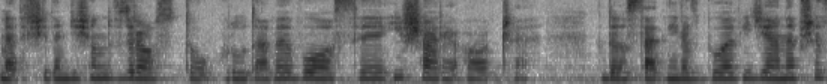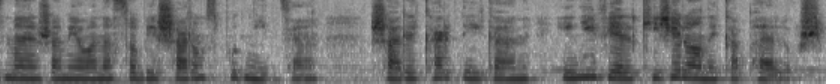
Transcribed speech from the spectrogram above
1,70 m wzrostu, rudawe włosy i szare oczy. Gdy ostatni raz była widziana przez męża, miała na sobie szarą spódnicę, szary kardigan i niewielki zielony kapelusz.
